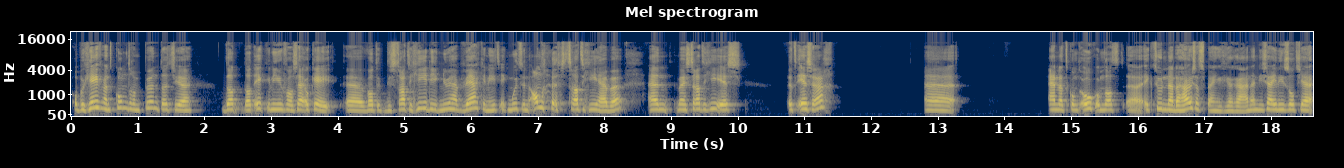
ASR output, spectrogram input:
op een gegeven moment komt er een punt dat je dat, dat ik in ieder geval zei: Oké, wat de strategieën die ik nu heb werken niet. Ik moet een andere strategie hebben. En mijn strategie is: het is er. Uh, en dat komt ook omdat uh, ik toen naar de huisarts ben gegaan. En die zei: Liesot, je,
